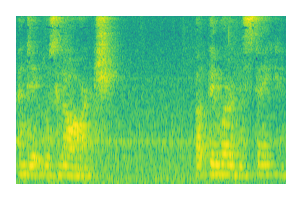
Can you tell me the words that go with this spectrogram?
and it was large. But they were mistaken.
